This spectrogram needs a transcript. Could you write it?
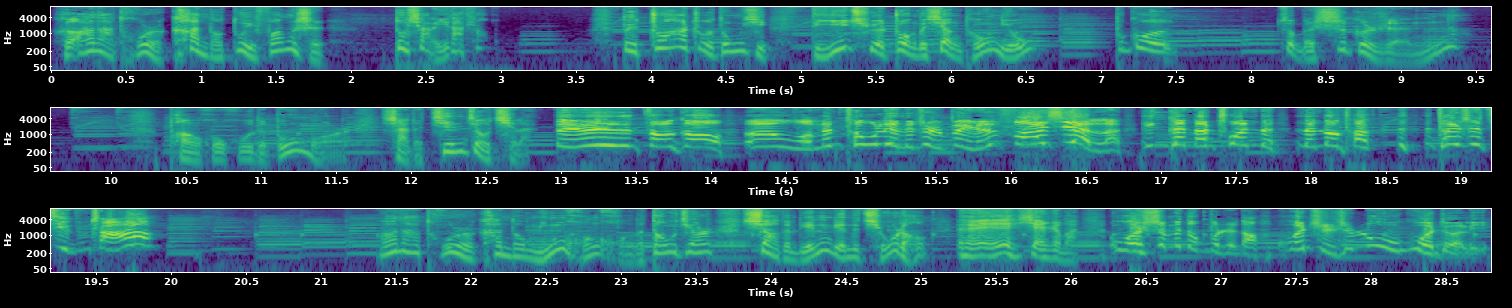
和阿纳图尔看到对方时，都吓了一大跳。被抓住的东西的确壮得像头牛，不过，怎么是个人呢？胖乎乎的波莫尔吓得尖叫起来。糟糕！呃，我们偷猎的事儿被人发现了。你看他穿的，难道他他是警察？阿纳图尔看到明晃晃的刀尖吓得连连的求饶：“哎，先生们，我什么都不知道，我只是路过这里，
